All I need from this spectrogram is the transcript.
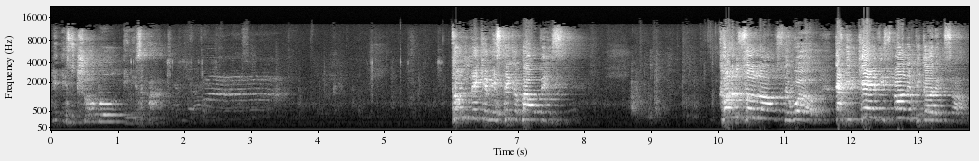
he is trouble in his heart. Don't make a mistake about this. God so loves the world that he gave his only begotten son.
